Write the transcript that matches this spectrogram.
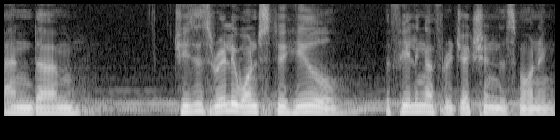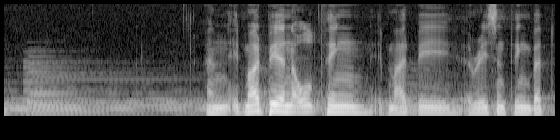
And um, Jesus really wants to heal the feeling of rejection this morning. And it might be an old thing, it might be a recent thing, but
